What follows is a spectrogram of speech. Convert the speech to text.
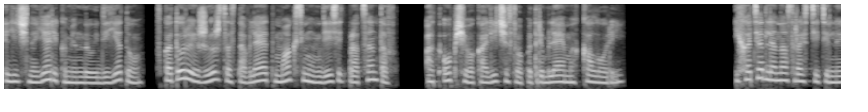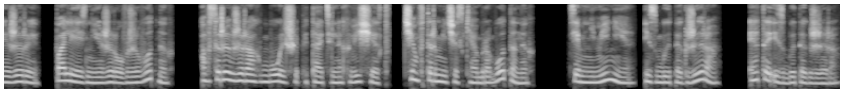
Лично я рекомендую диету, в которой жир составляет максимум 10% от общего количества потребляемых калорий. И хотя для нас растительные жиры полезнее жиров животных, а в сырых жирах больше питательных веществ, чем в термически обработанных, тем не менее избыток жира – это избыток жира.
